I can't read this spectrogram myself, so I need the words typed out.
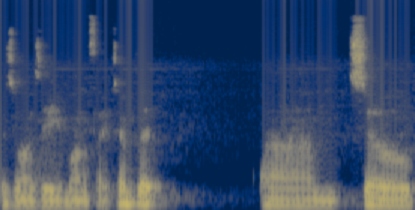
as well as a modified template. Um, so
